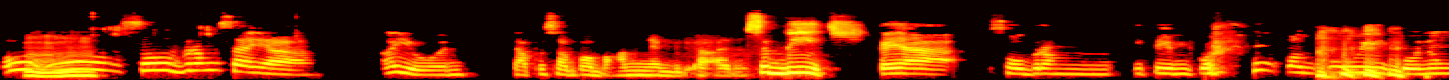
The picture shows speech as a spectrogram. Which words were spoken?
Oo, Mm-mm. sobrang saya. Ayun. Tapos saan pa ba kami nag, ano, sa beach. Kaya sobrang itim ko yung pag-uwi ko nung,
